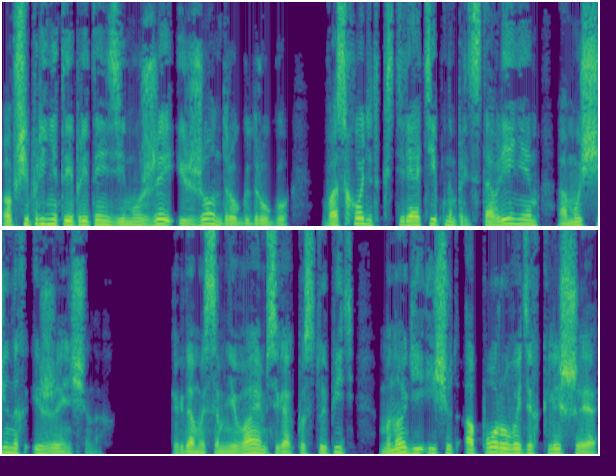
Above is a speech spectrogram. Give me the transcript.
Общепринятые претензии мужей и жен друг к другу восходят к стереотипным представлениям о мужчинах и женщинах. Когда мы сомневаемся, как поступить, многие ищут опору в этих клише,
